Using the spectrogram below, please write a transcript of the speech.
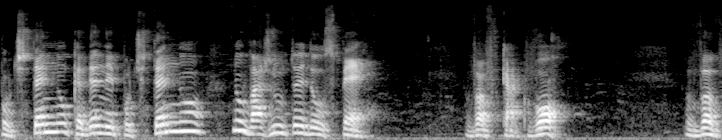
почтенно, къде не почтенно, но важното е да успее. В какво? В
